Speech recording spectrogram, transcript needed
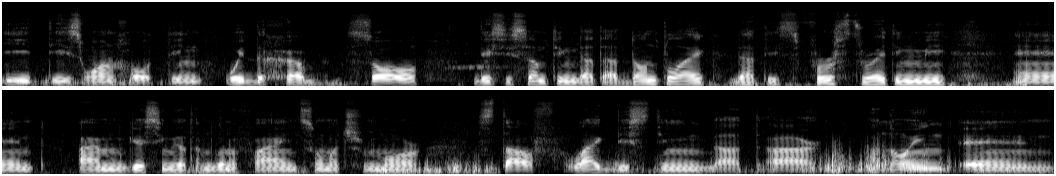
it is one whole thing with the hub. So this is something that I don't like that is frustrating me and I'm guessing that I'm gonna find so much more stuff like this thing that are annoying and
